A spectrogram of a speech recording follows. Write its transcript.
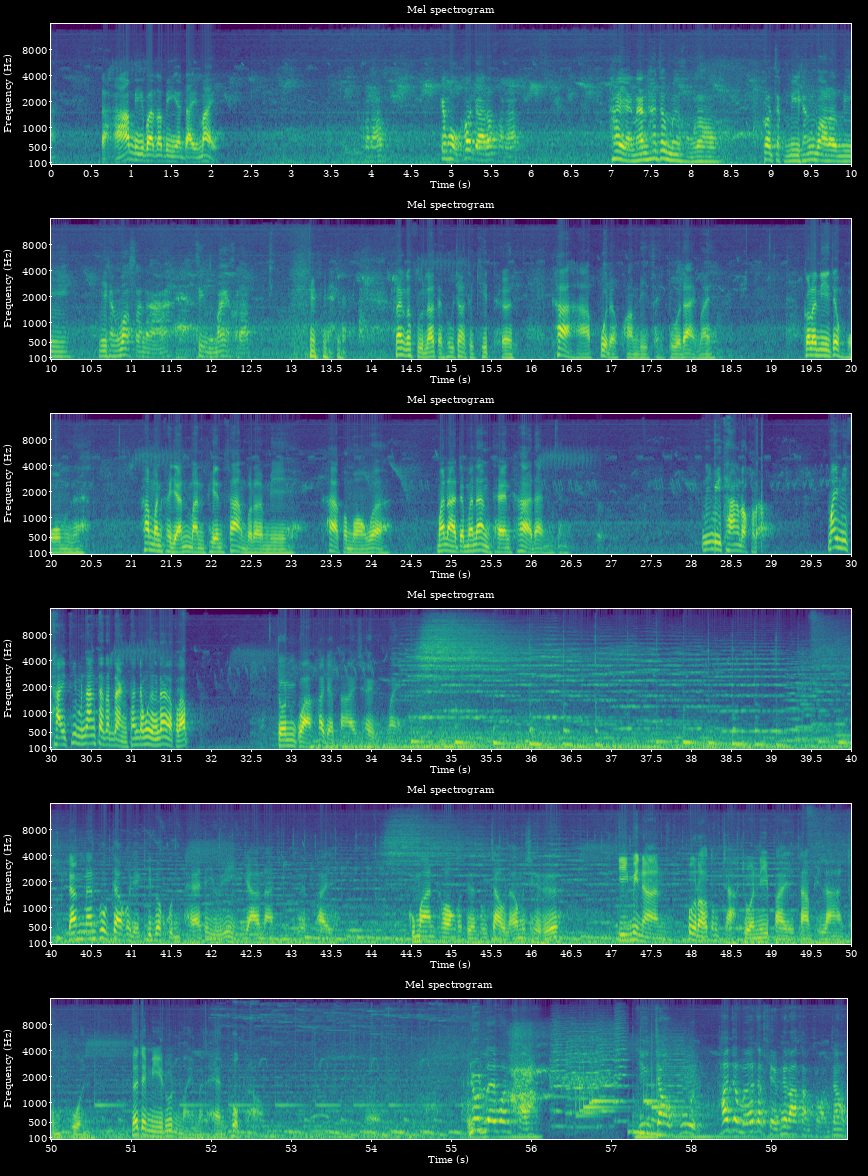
แต่หามีบารมีอันใดไม่ ขอรับกระผมเข้าใจแล้วขอรับ ถ้าอย่างนั้นท่านเจ้าเมืองของเราก็จะมีทั้งบารมีมีทั้งวาสนาจริงหรือไม่ขอรับ นั่นก็สุดแล้วแต่พวกเจ้าจะคิดเถิดข้าหาพูดเอาความดีใส่ตัวได้ไหม กรณีเจ้าโหมนะ ถ้ามันขยันหมันเพียรสร้างบารมีข้าก็มองว่า มันอาจจะมานั่งแทนข้าได้เหมือนกันนี่มีทางหรอกครับ ไม่มีใครที่มานั่งแทนตำแหน่งท่านเจ้าเมืองได้หรอกครับ จนกว่าข้าจะตายใช่หรือไม่ดังนั้นพวกเจ้าก็อย่าคิดว่าขุนแผจะอยู่ได้อีกยาวนานจนเกินไปกุมารทองก็เตือนพวกเจ้าแล้วไม่ใช่หรือ อีกไม่นานพวกเราต้องจากจวนนี้ไปตามเวลาสมควร แล้วจะมีรุ่นใหม่มาแทนพวกเรา หยุดเลยพลขำยิ่งเจ้าพูดท่านจะเมืองจะเสียเวลาสั่งสอนเจ้า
